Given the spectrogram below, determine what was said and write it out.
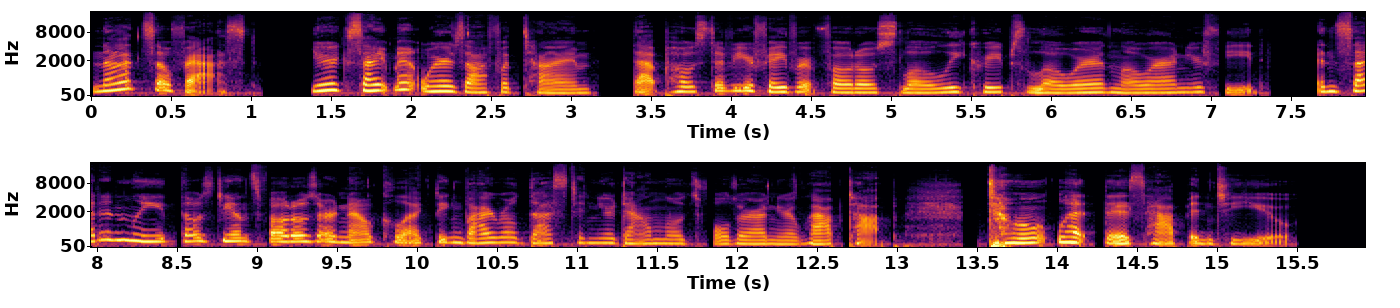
Not so fast. Your excitement wears off with time. That post of your favorite photo slowly creeps lower and lower on your feed. And suddenly, those dance photos are now collecting viral dust in your downloads folder on your laptop. Don't let this happen to you.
